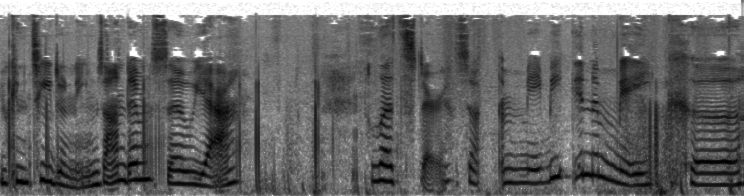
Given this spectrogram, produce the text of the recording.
You can see the names on them, so yeah. Let's start. So I'm maybe gonna make, uh,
